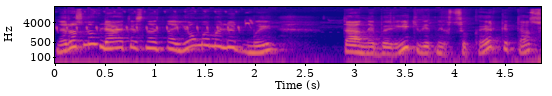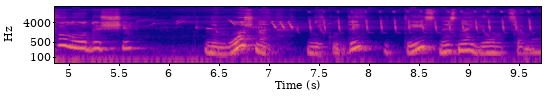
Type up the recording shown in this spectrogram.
не розмовляйте з незнайомими людьми та не беріть від них цукерки та солодощі. Не можна нікуди йти з незнайомцями.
